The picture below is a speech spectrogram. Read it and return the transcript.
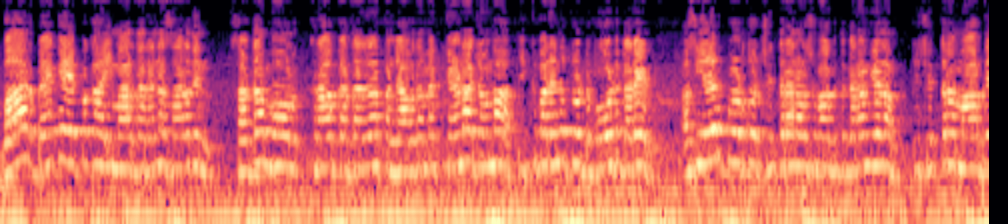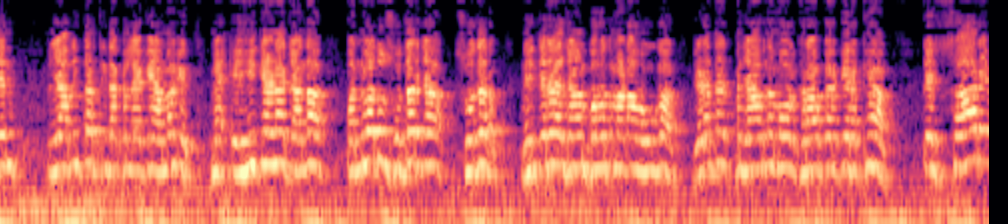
ਬਾਹਰ ਬਹਿ ਕੇ ਭਕਾਈ ਮਾਰਦਾ ਰਹਿਣਾ ਸਾਰਾ ਦਿਨ। ਸਾਡਾ ਮਾਹੌਲ ਖਰਾਬ ਕਰਦਾ ਰਹਿੰਦਾ ਪੰਜਾਬ ਦਾ। ਮੈਂ ਕਹਿਣਾ ਚਾਹੁੰਦਾ, ਇੱਕ ਵਾਰ ਇਹਨੂੰ ਤੋਂ ਡਿਪੋਰਟ ਕਰੇ। ਅਸੀਂ 에ਅਰਪੋਰਟ ਤੋਂ ਛਿੱਤਰਾਂ ਨਾਲ ਸਵਾਗਤ ਕਰਾਂਗੇ ਇਹਦਾ ਕਿ ਛਿੱਤਰਾਂ ਮਾਰਦੇ ਇਹਨੂੰ ਪੰਜਾਬ ਦੀ ਧਰਤੀ ਤੱਕ ਲੈ ਕੇ ਆਵਾਂਗੇ। ਮੈਂ ਇਹੀ ਕਹਿਣਾ ਚਾਹੁੰਦਾ ਪੰਨੂਆ ਤੂੰ ਸੁਧਰ ਜਾ, ਸੁਧਰ। ਨਹੀਂ ਤੇਰਾ ਇਲਜ਼ਾਮ ਬਹੁਤ ਮਾੜਾ ਹੋਊਗਾ, ਜਿਹੜਾ ਤਾਂ ਪੰਜਾਬ ਦਾ ਮਾਹੌਲ ਖਰਾਬ ਕਰਕੇ ਰੱਖਿਆ। ਤੇ ਸਾਰੇ,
